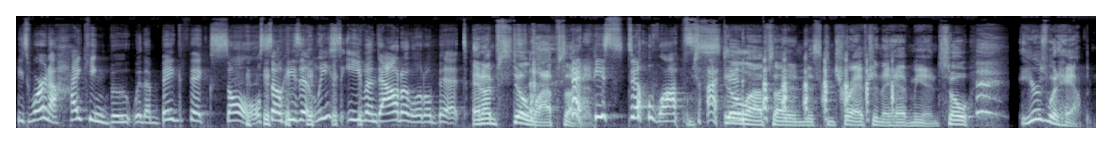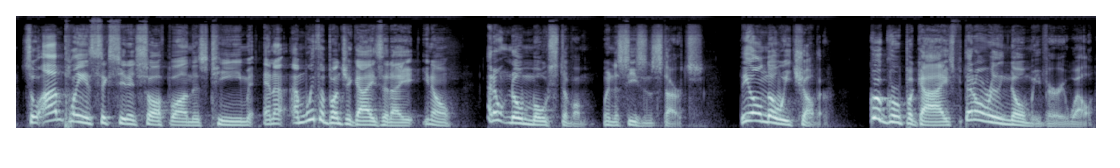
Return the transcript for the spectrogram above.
He's wearing a hiking boot with a big, thick sole, so he's at least evened out a little bit. And I'm still lopsided. He's still lopsided. still lopsided in this contraption they have me in. So here's what happened. So I'm playing 16 inch softball on this team, and I'm with a bunch of guys that I, you know, I don't know most of them when the season starts. They all know each other. Good group of guys, but they don't really know me very well.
